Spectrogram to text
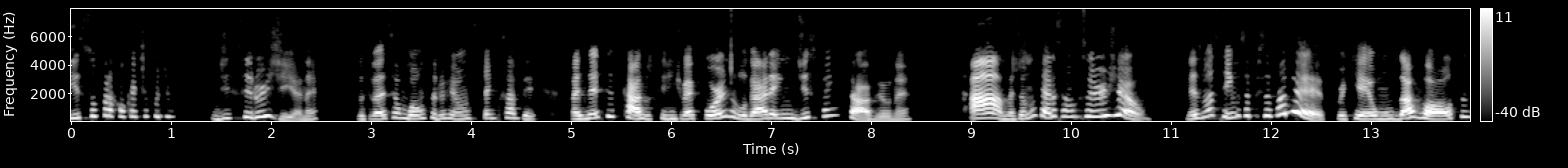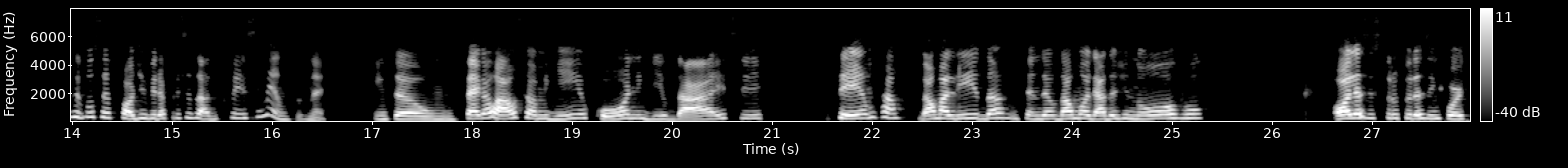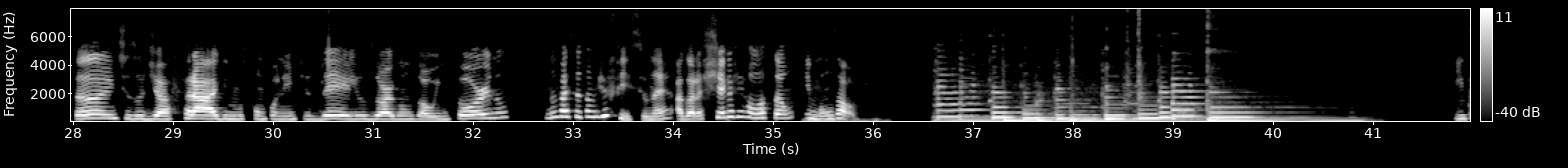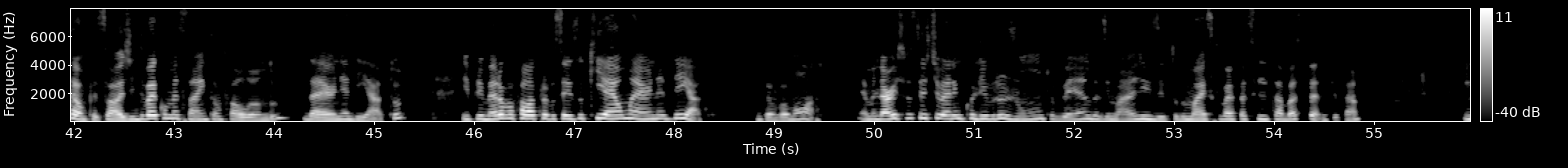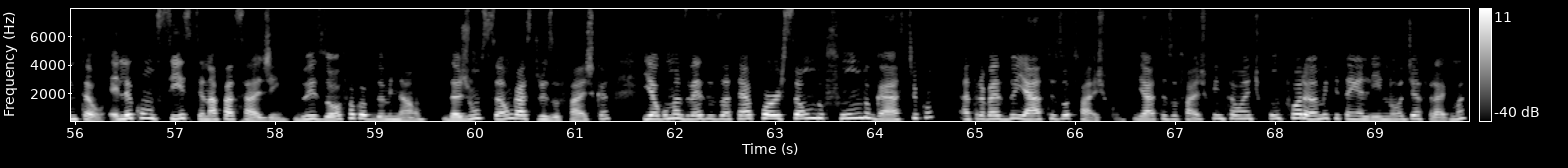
isso para qualquer tipo de, de cirurgia, né? Se você vai ser um bom cirurgião, você tem que saber. Mas nesses casos que a gente vai pôr no lugar, é indispensável, né? Ah, mas eu não quero ser um cirurgião. Mesmo assim, você precisa saber, porque o mundo dá voltas e você pode vir a precisar desse conhecimento, né? Então, pega lá o seu amiguinho, o Koenig, o Dice, senta, dá uma lida, entendeu? Dá uma olhada de novo. Olha as estruturas importantes, o diafragma, os componentes dele, os órgãos ao entorno. Não vai ser tão difícil, né? Agora chega de enrolação e mãos à obra. Então, pessoal, a gente vai começar então falando da hérnia de hiato. E primeiro eu vou falar para vocês o que é uma hérnia de hiato. Então, vamos lá. É melhor se vocês estiverem com o livro junto, vendo as imagens e tudo mais, que vai facilitar bastante, tá? Então, ele consiste na passagem do esôfago abdominal, da junção gastroesofágica e algumas vezes até a porção do fundo gástrico através do hiato esofágico. Hiato esofágico, então, é tipo um forame que tem ali no diafragma,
